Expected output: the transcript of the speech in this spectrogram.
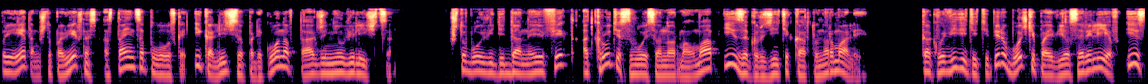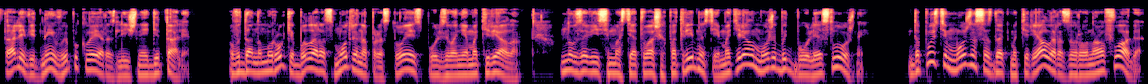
при этом, что поверхность останется плоской и количество полигонов также не увеличится. Чтобы увидеть данный эффект, откройте свойства Normal Map и загрузите карту нормалии. Как вы видите, теперь у бочки появился рельеф и стали видны выпуклые различные детали. В данном уроке было рассмотрено простое использование материала, но в зависимости от ваших потребностей материал может быть более сложный. Допустим, можно создать материал разорванного флага,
